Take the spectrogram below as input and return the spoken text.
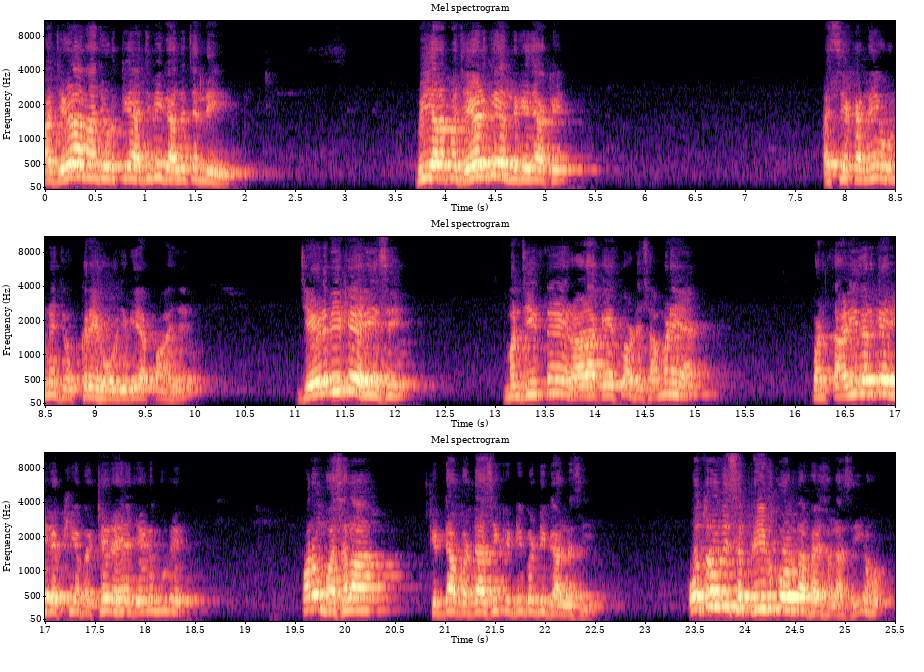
ਆ ਜਿਹੜਾ ਨਾ ਜੁੜ ਕੇ ਅੱਜ ਵੀ ਗੱਲ ਚੱਲੀ। ਵੀ ਯਾਰ ਆਪਾਂ ਜੇਲ੍ਹ ਘੇਰ ਲਈਏ ਜਾ ਕੇ। ਅਸੀਂ ਆਖਿਆ, ਨਹੀਂ, ਉਹਨੇ ਜੋਕਰੇ ਹੋ ਜਗੇ ਆਪਾਂ ਅਜੇ ਜੇਲ੍ਹ ਵੀ ਘੇਰੀ ਸੀ। ਮਨਜੀਤ ਨੇ ਰਾਲਾ ਕੇਸ ਤੁਹਾਡੇ ਸਾਹਮਣੇ ਹੈ 45 ਦਿਨ ਘੇਰੀ ਰੱਖੀ ਬੈਠੇ ਰਹੇ ਆ ਜੇਲ੍ਹ ਮੂਰੇ ਪਰ ਉਹ ਮਸਲਾ ਕਿੱਡਾ ਵੱਡਾ ਸੀ, ਕਿੱਡੀ ਵੱਡੀ ਗੱਲ ਸੀ। ਉਧਰੋਂ ਵੀ ਸੁਪਰੀਮ ਕੋਰਟ ਦਾ ਫੈਸਲਾ ਸੀ ਉਹ।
